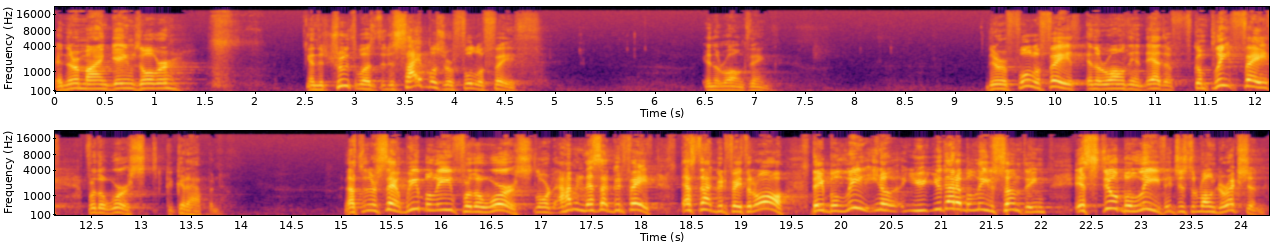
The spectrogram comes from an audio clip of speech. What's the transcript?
In their mind, game's over. And the truth was, the disciples were full of faith in the wrong thing. They were full of faith in the wrong thing. They had the complete faith for the worst could happen. That's what they're saying. We believe for the worst, Lord. I mean, that's not good faith. That's not good faith at all. They believe, you know, you, you got to believe something. It's still belief, it's just the wrong direction.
